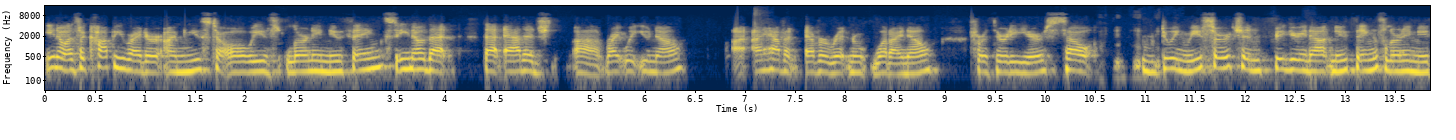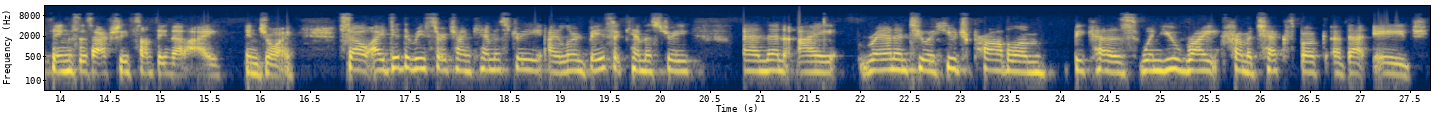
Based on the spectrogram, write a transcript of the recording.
You know, as a copywriter, I'm used to always learning new things. You know, that, that adage, uh, write what you know. I, I haven't ever written what I know for 30 years. So doing research and figuring out new things, learning new things is actually something that I enjoy. So I did the research on chemistry. I learned basic chemistry. And then I ran into a huge problem because when you write from a textbook of that age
